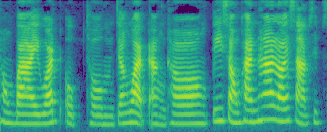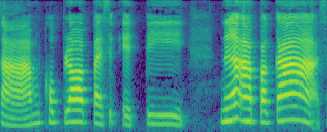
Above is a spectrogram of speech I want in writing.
ทองใบวัดอบธมจังหวัดอ่างทอง ปี 2533 ครบรอบ 81 ปี เนื้ออาปาก้า ส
